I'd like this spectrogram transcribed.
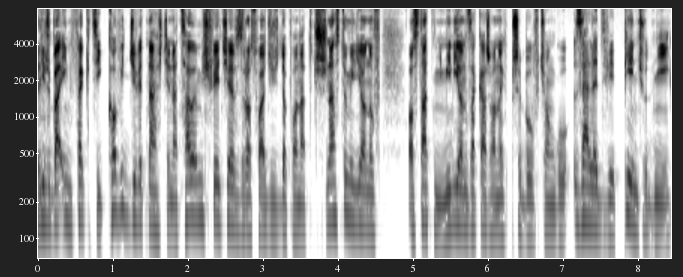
Liczba infekcji COVID-19 na całym świecie wzrosła dziś do ponad 13 milionów. Ostatni milion zakażonych przybył w ciągu zaledwie pięciu dni.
